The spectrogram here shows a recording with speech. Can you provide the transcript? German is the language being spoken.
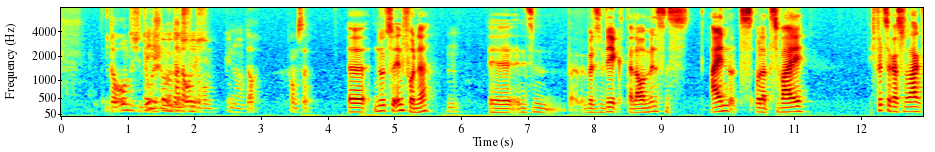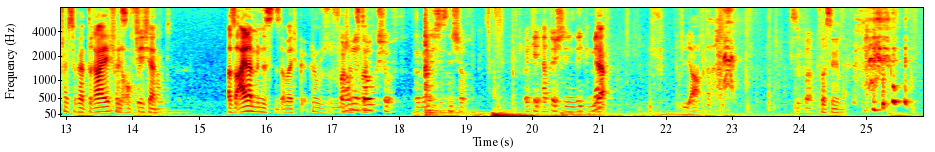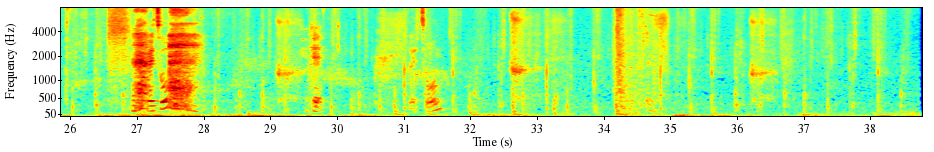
da oben durch die Ja, wir und dann da unten nicht rum. durch. Genau. Doch, kommst du. Äh, nur zur Info, ne? Hm. Äh, in diesem, über diesen Weg, da lauern mindestens ein oder zwei, ich würde sogar sagen, vielleicht sogar drei Ich von diesen Viechern. Also einer mindestens, aber ich könnte mir Wir haben vorstellen, jetzt auch geschafft. Dann werde ich es nicht schaffen. Okay, habt ihr euch den Weg gemerkt? Ja, Ja. Super. du hast ihn gemerkt. Rechts hoch, Okay. rechts oben.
